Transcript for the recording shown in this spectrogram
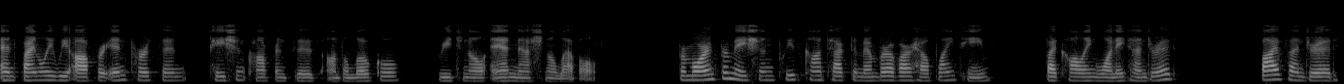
and finally, we offer in-person patient conferences on the local, regional, and national level. For more information, please contact a member of our helpline team by calling 1-800-500-9976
